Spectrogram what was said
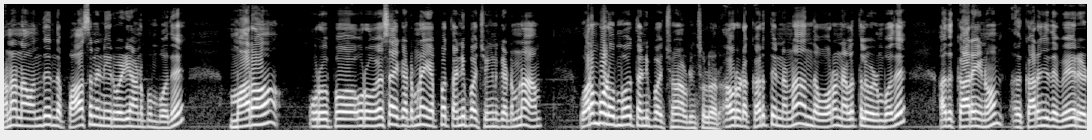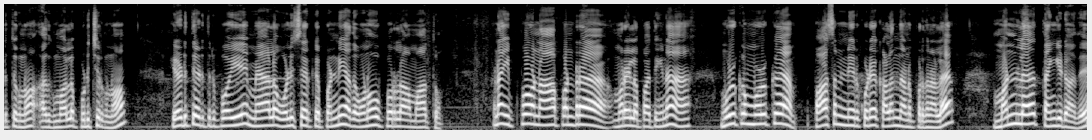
ஆனால் நான் வந்து இந்த பாசன நீர் வழியாக அனுப்பும்போது மரம் ஒரு இப்போ ஒரு விவசாயி கேட்டோம்னா எப்போ தண்ணி பாய்ச்சுவீங்கன்னு கேட்டோம்னா உரம் போடும்போது தண்ணி பாய்ச்சுவேன் அப்படின்னு சொல்லுவார் அவரோட கருத்து என்னென்னா அந்த உரம் நிலத்தில் விழும்போது அது கரையணும். அது கரைஞ்சதை வேர் எடுத்துக்கணும். அதுக்கு முதல்ல பிடிச்சிருக்கணும். எடுத்து எடுத்துகிட்டு போய் மேலே ஒளி சேர்க்கை பண்ணி அதை உணவுப் பொருளாக மாற்றும் ஆனால் இப்போது நான் பண்ணுற முறையில் பார்த்தீங்கன்னா முழுக்க முழுக்க பாசன நீர் கூட கலந்து அனுப்புறதுனால மண்ணில் தங்கிடும் அது.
